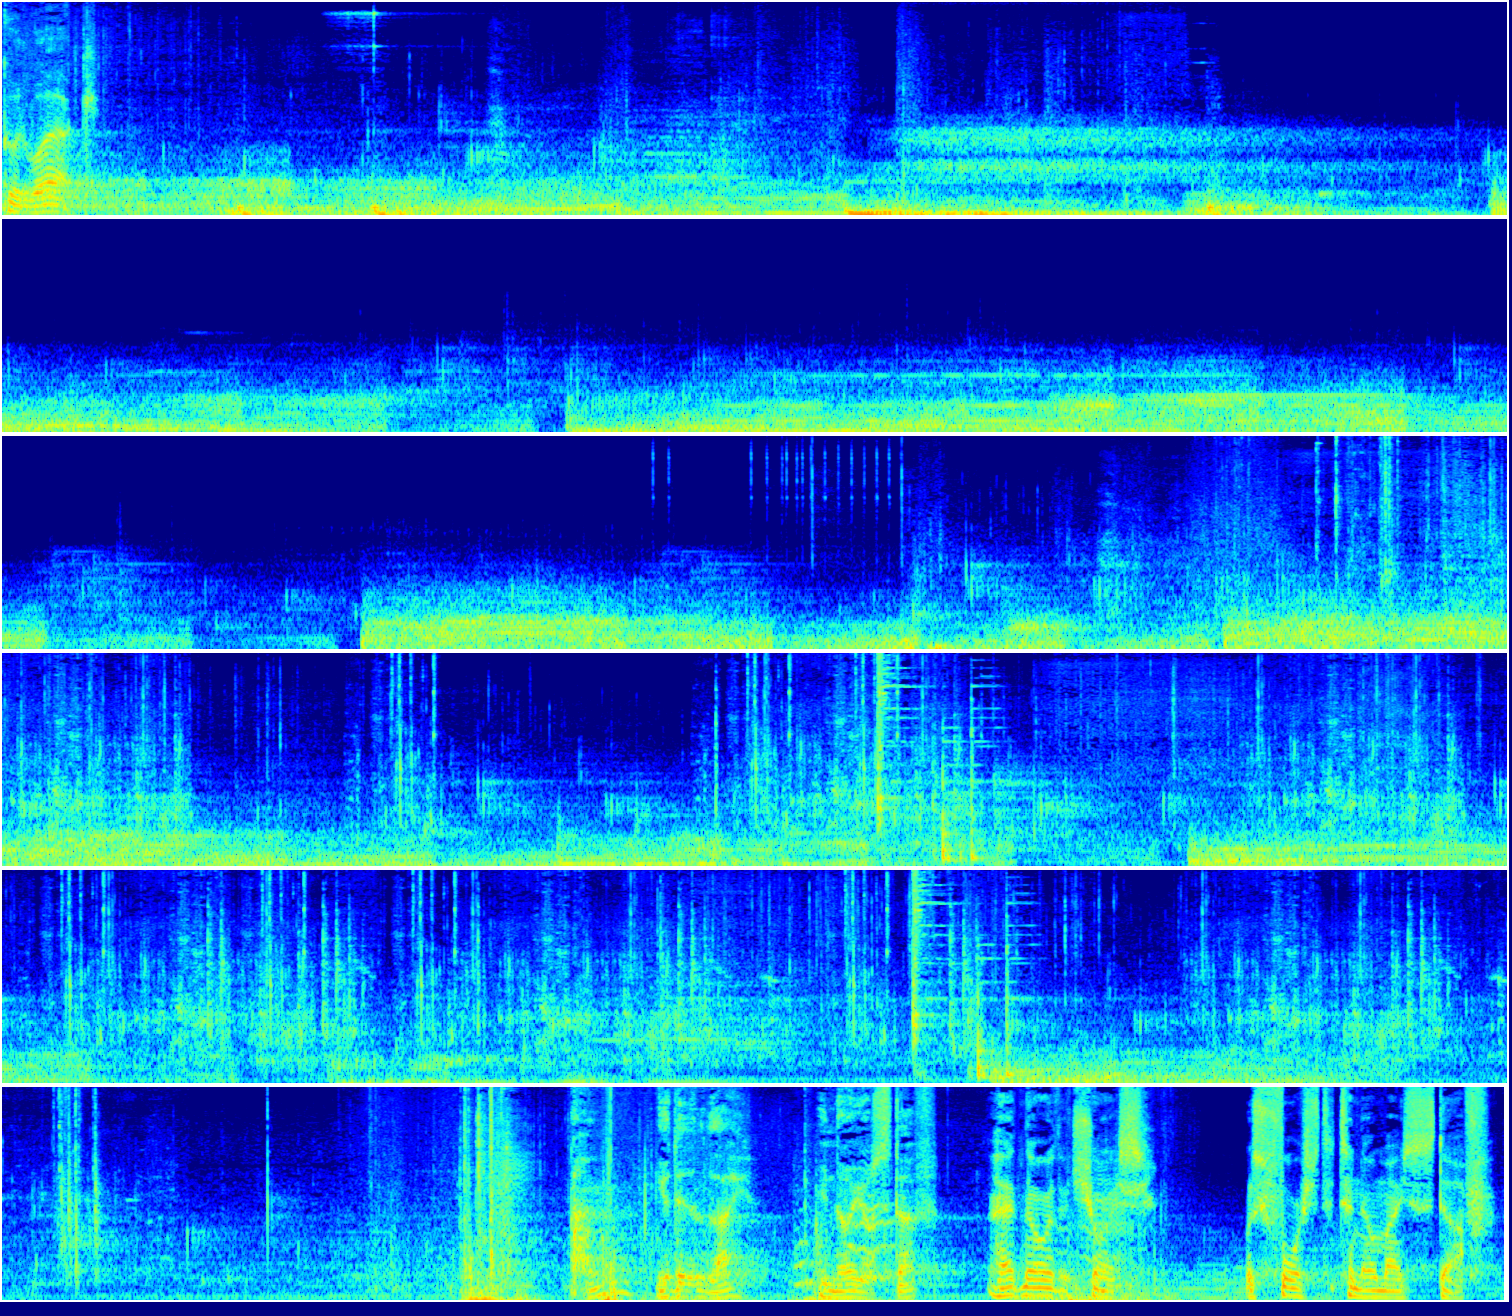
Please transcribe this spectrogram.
good work. You didn't lie. You know your stuff. I had no other choice. Was forced to know my stuff.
